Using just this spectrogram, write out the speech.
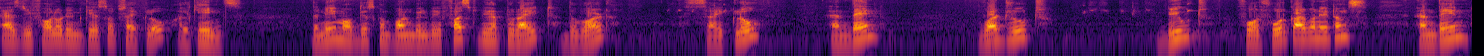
as we followed in case of cycloalkenes. The name of this compound will be first we have to write the word cyclo and then word root but for 4 carbon atoms and then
